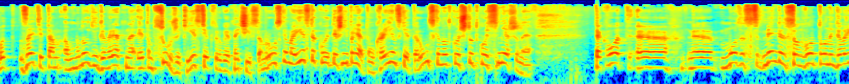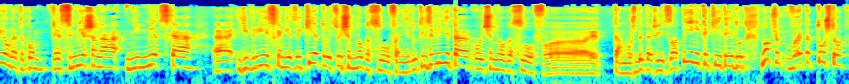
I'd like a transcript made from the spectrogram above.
вот, знаете, там многие говорят на этом суржике. Есть те, которые говорят на чистом русском, а есть такое, даже непонятно, украинский, это русский, но такое, что такое смешанное. Так вот, э, э, Мозес Мендельсон, вот он и говорил на таком э, смешанном немецко-еврейском языке, то есть очень много слов они идут из иврита, очень много слов, там, может быть, даже из латыни какие-то идут. Ну, в общем, это то, что,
